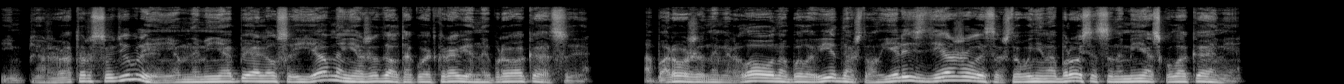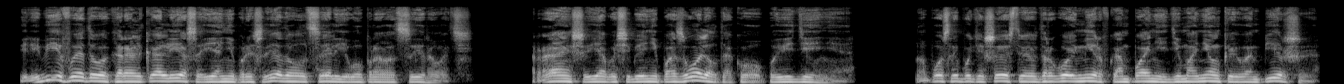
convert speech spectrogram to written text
Император с удивлением на меня пялился и явно не ожидал такой откровенной провокации. А по роже Мерлоуна было видно, что он еле сдерживается, чтобы не наброситься на меня с кулаками. Перебив этого королька леса, я не преследовал цель его провоцировать. Раньше я бы себе не позволил такого поведения. Но после путешествия в другой мир в компании демоненка и вампирши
